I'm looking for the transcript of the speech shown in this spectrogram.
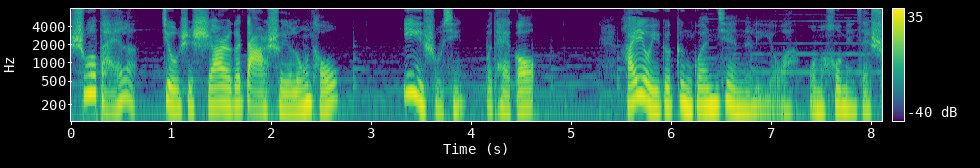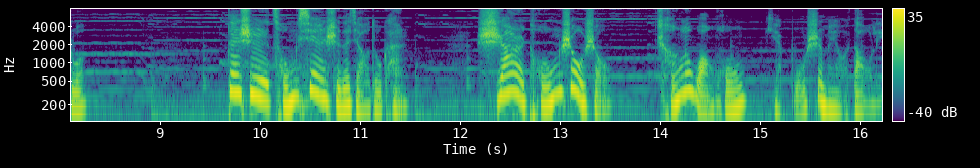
说白了就是十二个大水龙头。艺术性不太高，还有一个更关键的理由啊，我们后面再说。但是从现实的角度看，十二铜兽首成了网红也不是没有道理。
